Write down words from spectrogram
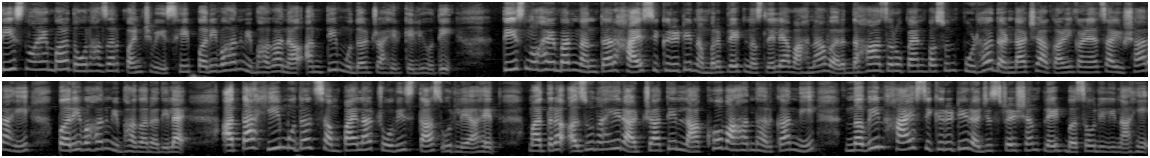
तीस नोव्हेंबर दोन हजार पंचवीस ही परिवहन विभागानं अंतिम मुदत जाहीर केली होती. तीस नोव्हेंबर नंतर हाय सिक्युरिटी नंबर प्लेट नसलेल्या वाहनावर दहा हजार रुपयांपासून पुढं दंडाची आकारणी करण्याचा इशाराही परिवहन विभागानं दिलाय. आता ही मुदत संपायला चोवीस तास उरले आहेत. मात्र अजूनही राज्यातील लाखो वाहनधारकांनी नवीन हाय सिक्युरिटी रजिस्ट्रेशन प्लेट बसवलेली नाही.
